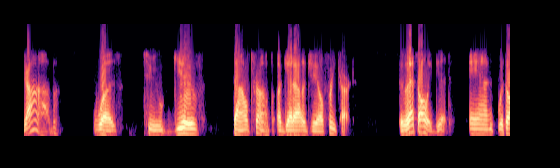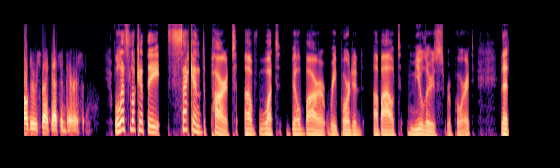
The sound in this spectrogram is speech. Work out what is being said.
job was to give Donald Trump a get out of jail free card. that's all he did. And with all due respect, that's embarrassing. Well, let's look at the second part of what Bill Barr reported about Mueller's report that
